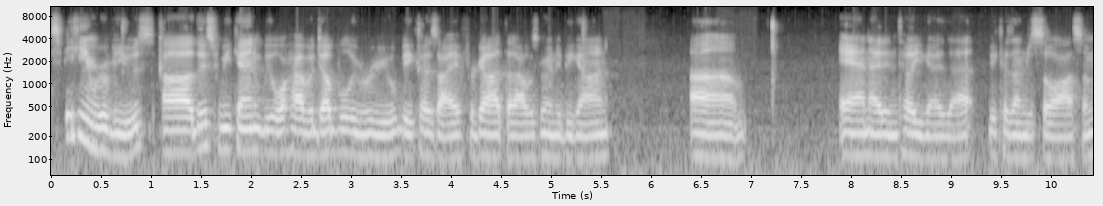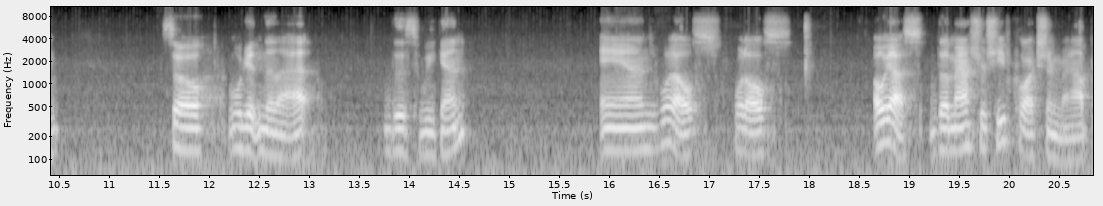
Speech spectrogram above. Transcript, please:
Speaking of reviews, uh, this weekend we will have a double review because I forgot that I was going to be gone. Um, and I didn't tell you guys that because I'm just so awesome. So we'll get into that this weekend. And what else? What else? Oh yes, the Master Chief Collection map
